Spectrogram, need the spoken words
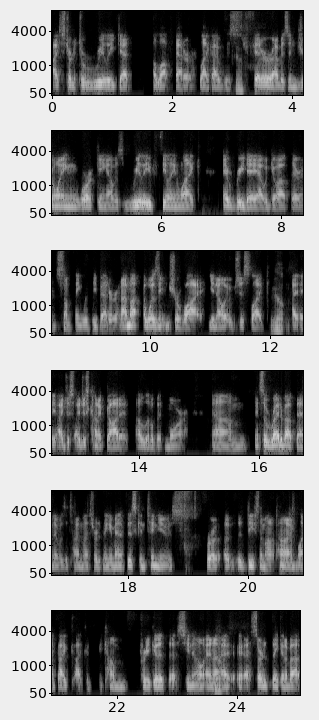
i started to really get a lot better like i was yeah. fitter i was enjoying working i was really feeling like every day i would go out there and something would be better and i'm not i wasn't even sure why you know it was just like yeah. I, I just i just kind of got it a little bit more um, and so right about then it was a time i started thinking man if this continues for a, a, decent amount of time, like I, I could become pretty good at this, you know? And yeah. I, I started thinking about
